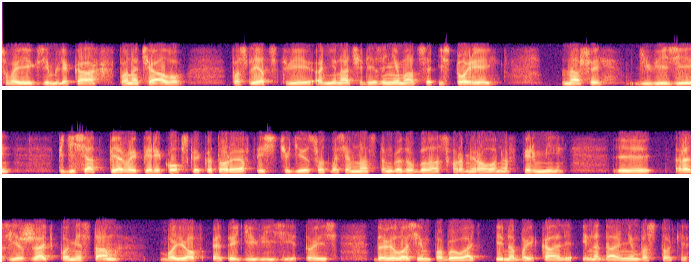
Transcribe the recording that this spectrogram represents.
своих земляках поначалу. Впоследствии они начали заниматься историей нашей дивизии 51-й Перекопской, которая в 1918 году была сформирована в Перми, и разъезжать по местам боев этой дивизии. То есть довелось им побывать и на Байкале, и на Дальнем Востоке,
